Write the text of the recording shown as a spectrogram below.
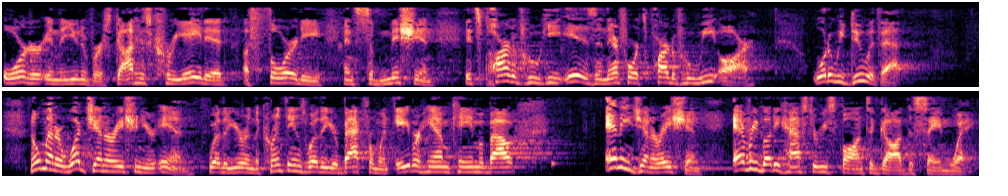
order in the universe. God has created authority and submission. It's part of who He is, and therefore it's part of who we are. What do we do with that? No matter what generation you're in, whether you're in the Corinthians, whether you're back from when Abraham came about, any generation, everybody has to respond to God the same way.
